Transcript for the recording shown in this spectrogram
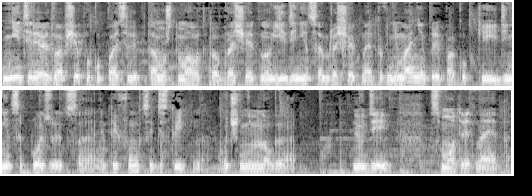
Не теряют вообще покупатели, потому что мало кто обращает, ну, единицы обращают на это внимание при покупке, единицы пользуются этой функцией. Действительно, очень немного людей смотрят на это.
